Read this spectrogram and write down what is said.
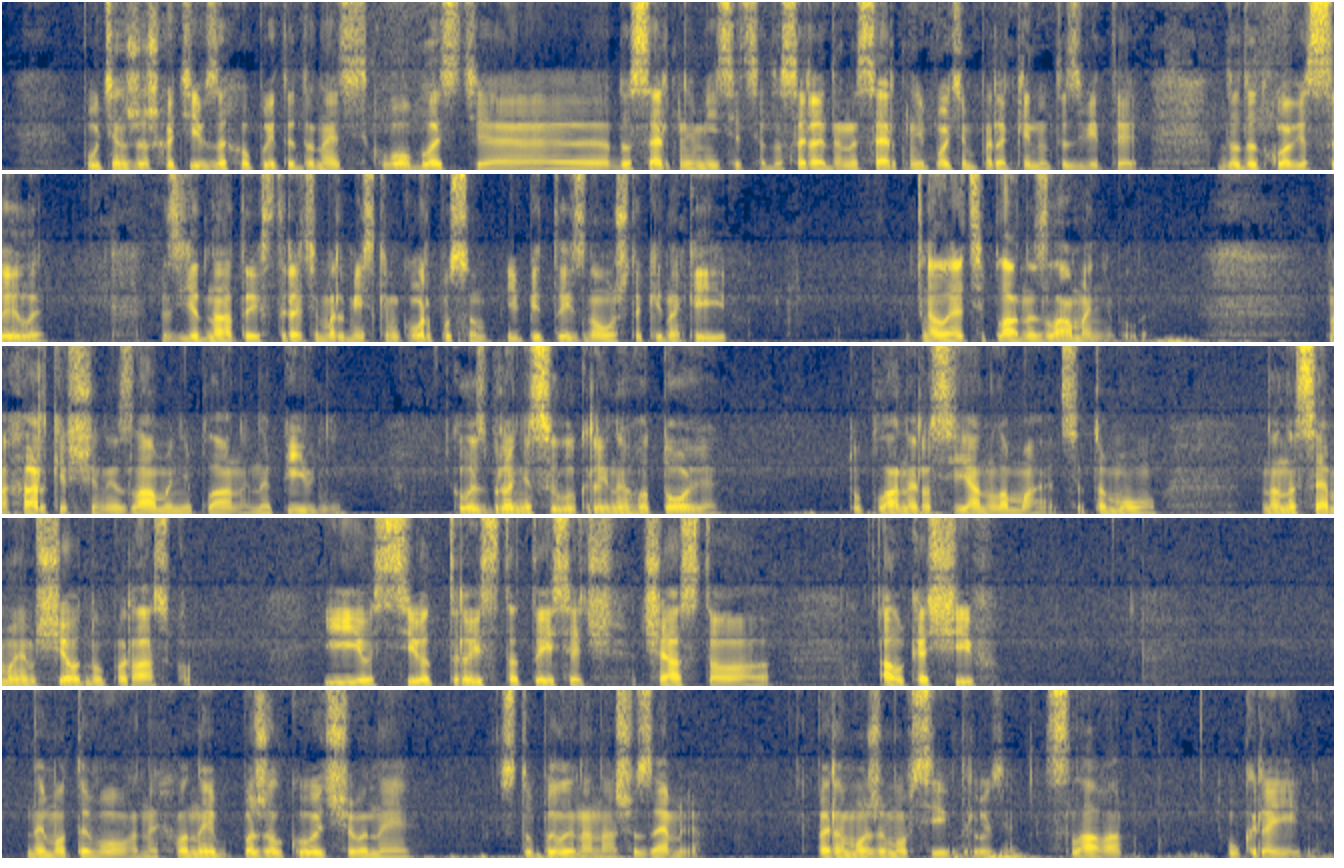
Путін же ж хотів захопити Донецьку область е, до серпня місяця, до середини серпня, і потім перекинути звідти додаткові сили, з'єднати їх з третім армійським корпусом і піти знову ж таки на Київ. Але ці плани зламані були. На Харківщині зламані плани, на півдні. Коли Збройні Сили України готові, то плани росіян ламаються. Тому нанесемо їм ще одну поразку. І ось ці от 300 тисяч часто алкашів немотивованих, вони пожалкують, що вони ступили на нашу землю. Переможемо всіх, друзі. Слава Україні!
